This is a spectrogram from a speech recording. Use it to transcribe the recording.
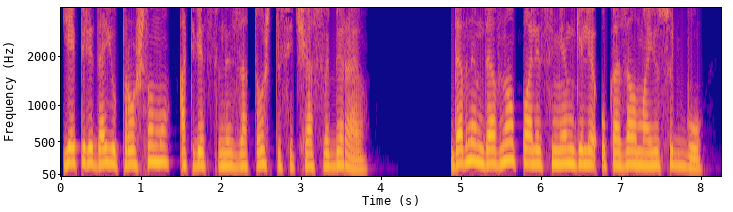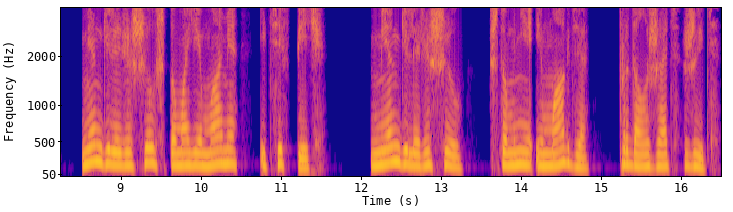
я передаю прошлому ответственность за то, что сейчас выбираю. Давным-давно палец Менгеле указал мою судьбу. Менгеле решил, что моей маме идти в печь. Менгеле решил, что мне и Магде продолжать жить.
